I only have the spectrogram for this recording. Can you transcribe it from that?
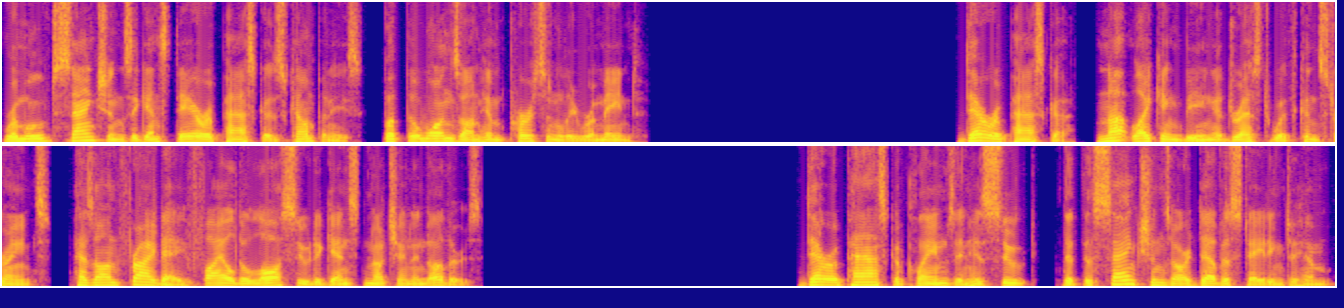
removed sanctions against Deripaska's companies, but the ones on him personally remained. Deripaska, not liking being addressed with constraints, has on Friday filed a lawsuit against Mnuchin and others. Deripaska claims in his suit that the sanctions are devastating to him,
